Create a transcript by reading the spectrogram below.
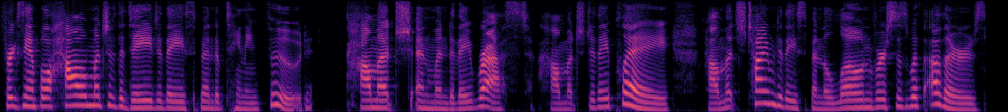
For example, how much of the day do they spend obtaining food? How much and when do they rest? How much do they play? How much time do they spend alone versus with others?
